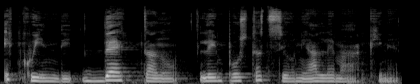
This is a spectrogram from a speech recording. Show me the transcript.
e quindi dettano le impostazioni alle macchine.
